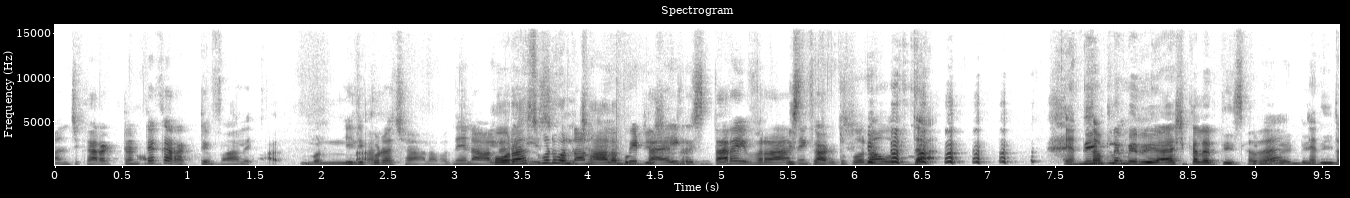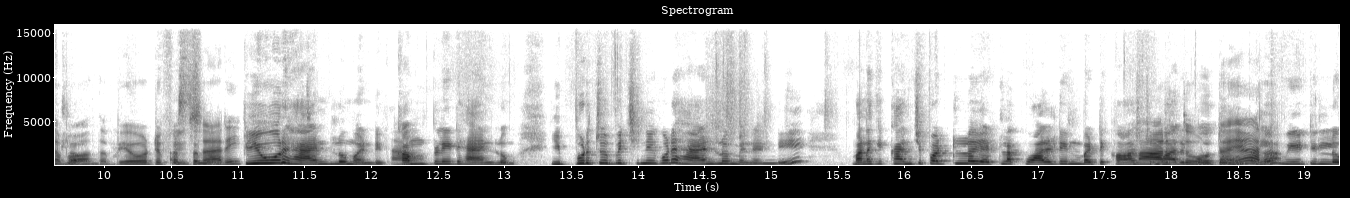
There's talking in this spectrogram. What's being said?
మంచి కరెక్ట్ అంటే కరెక్ట్ ఇవ్వాలి. ఇది కూడా చాలా. నేను కూడా వాళ్ళు. చాలా టైలర్. ఇస్తారా? ఇవ్వరా? నేను కట్టుకోనా వద్దా? దీంట్లో మీరు యాష్ కలర్ తీసుకున్నారండి ఎంత బాగుందో. బ్యూటిఫుల్ సారీ ప్యూర్ హ్యాండ్లూమ్ అండి. Complete handloom. ఇప్పుడు చూపించినవి కూడా హ్యాండ్లూమేనండి. మనకి కంచిపట్టులో ఎట్లా క్వాలిటీని బట్టి కాస్ట్ మారుతూ మారిపోతూ ఉంటాయి? ఉంటుందో వీటిల్లో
